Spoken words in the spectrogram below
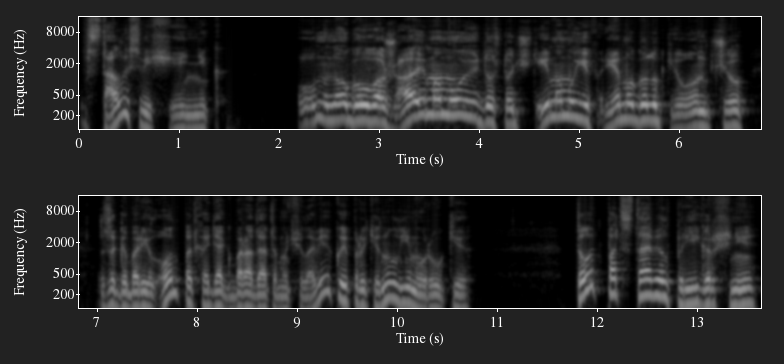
Встал и священник. — Многоуважаемому и досточтимому Ефрему Галактионовичу, — заговорил он, подходя к бородатому человеку и протянул ему руки. Тот подставил пригоршни.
